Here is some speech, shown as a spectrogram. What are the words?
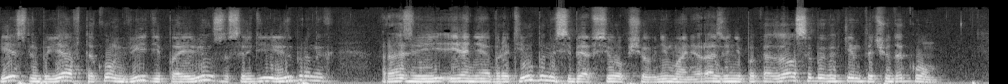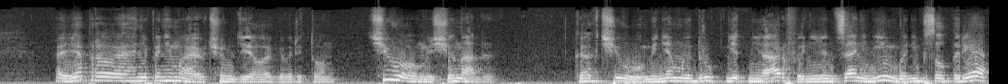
Если бы я в таком виде появился среди избранных, разве я не обратил бы на себя всеобщего внимания? Разве не показался бы каким-то чудаком? А я, право, не понимаю, в чем дело, говорит он. Чего вам еще надо? Как чего? У меня, мой друг, нет ни арфы, ни венца, ни нимба, ни псалтыря,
